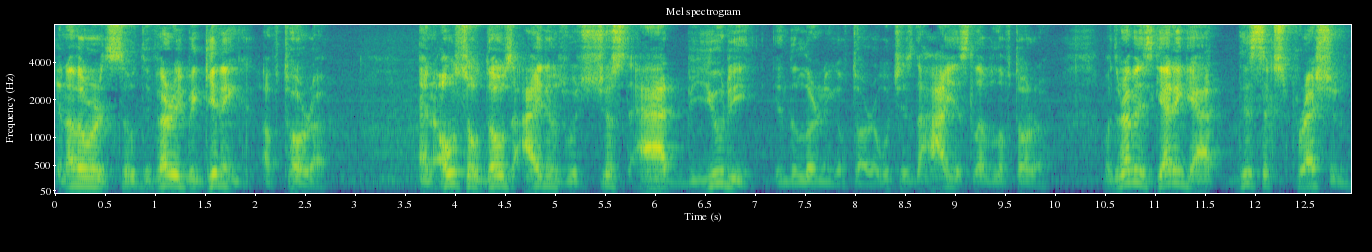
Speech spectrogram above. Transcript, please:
in other words, so the very beginning of Torah, and also those items which just add beauty in the learning of Torah, which is the highest level of Torah. What the Rebbe is getting at, this expression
